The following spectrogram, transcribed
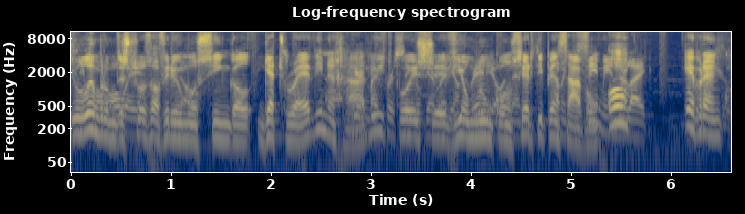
Eu lembro-me das pessoas ouvirem o meu single Get Ready na rádio e depois eh, viam-me num concerto e pensavam: Oh, é branco.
